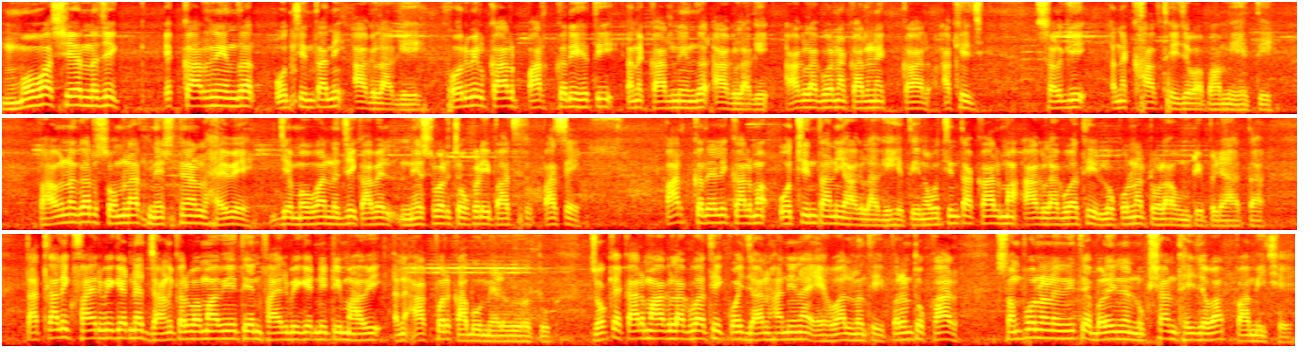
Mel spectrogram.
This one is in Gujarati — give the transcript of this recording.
મહુવા શહેર નજીક એક કારની અંદર ઓચિંતાની આગ લાગી. ફોર વ્હીલ કાર પાર્ક કરી હતી અને કારની અંદર આગ લાગી. આગ લાગવાના કારણે કાર આખી જ સળગી અને ખાક થઈ જવા પામી હતી. ભાવનગર સોમનાથ નેશનલ હાઈવે, જે મહુવા નજીક આવેલ નેશ્વર ચોકડી પાસે પાર્ક કરેલી કારમાં ઓચિંતાની આગ લાગી હતી અને ઓચિંતા કારમાં આગ લાગવાથી લોકોના ટોળા ઉમટી પડ્યા હતા. તાત્કાલિક ફાયર બ્રિગેડને જાણ કરવામાં આવી હતી અને ફાયર બ્રિગેડની ટીમ આવી અને આગ પર કાબૂ મેળવ્યું હતું. જોકે કારમાં આગ લાગવાથી કોઈ જાનહાનિના અહેવાલ નથી, પરંતુ કાર સંપૂર્ણ રીતે બળીને નુકસાન થઈ જવા પામી છે.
